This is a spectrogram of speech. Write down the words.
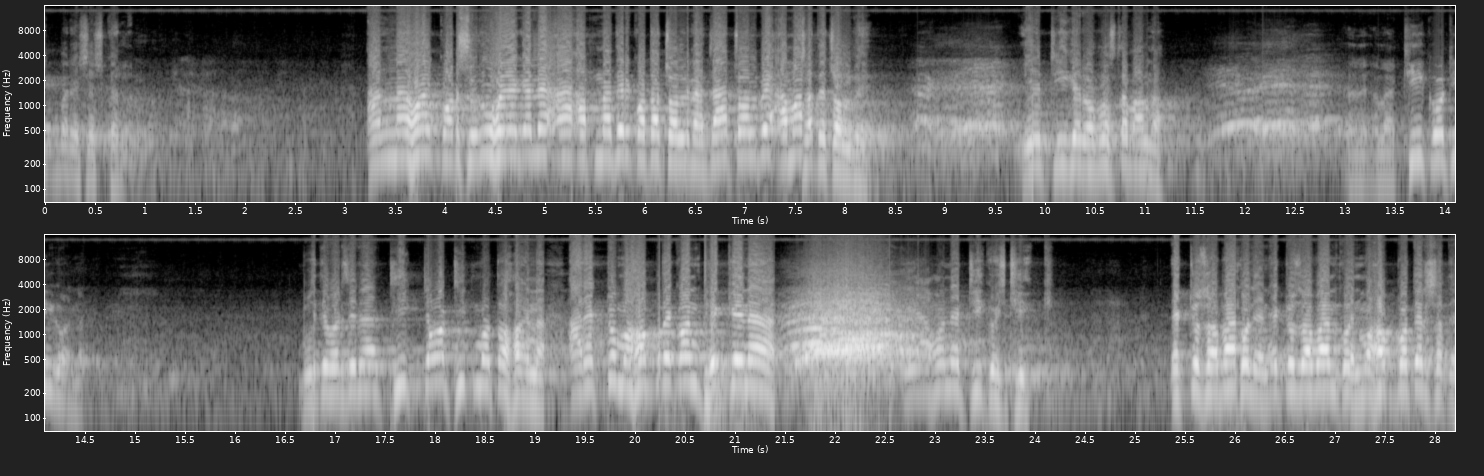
একবারে শেষ করলেন আর না হয় কর শুরু হয়ে গেলে আপনাদের কথা চলবে না, যা চলবে আমার সাথে চলবে। এ ঠিকের অবস্থা ভালো না। ঠিক ও ঠিক হয় না। বুঝতে পারছি না? ঠিকটাও ঠিক মতো হয় না। আর একটু মহব্বতে কোন, ঠিক না এখন ঠিক হয়েছে ঠিক। একটু জবান খোলেন, একটু জবান খোলেন, মহব্বতের সাথে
